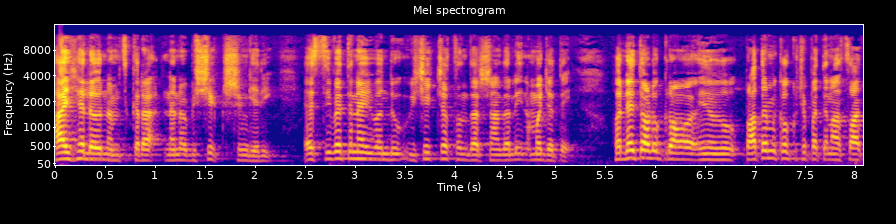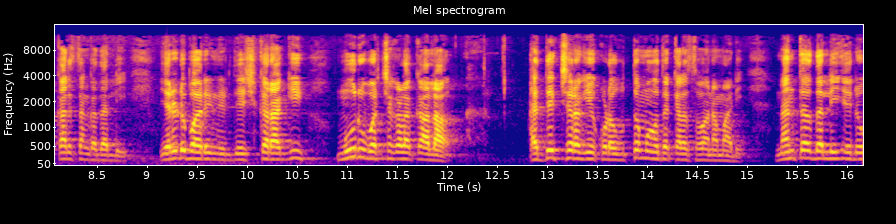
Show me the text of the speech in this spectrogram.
ಹಾಯ್ ಹಲೋ ನಮಸ್ಕಾರ. ನಾನು ಅಭಿಷೇಕ್ ಶೃಂಗೇರಿ. ಎಸ್, ಇವತ್ತಿನ ಈ ಒಂದು ವಿಶೇಷ ಸಂದರ್ಶನದಲ್ಲಿ ನಮ್ಮ ಜೊತೆ ಹೊನ್ನೆತಾಳು ಗ್ರಾಮ ಪ್ರಾಥಮಿಕ ಕೃಷಿ ಪತ್ತಿನ ಸಹಕಾರಿ ಸಂಘದಲ್ಲಿ ಎರಡು ಬಾರಿ ನಿರ್ದೇಶಕರಾಗಿ ಮೂರು ವರ್ಷಗಳ ಕಾಲ ಅಧ್ಯಕ್ಷರಾಗಿಯೂ ಕೂಡ ಉತ್ತಮವಾದ ಕೆಲಸವನ್ನು ಮಾಡಿ. ನಂತರದಲ್ಲಿ ಏನು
